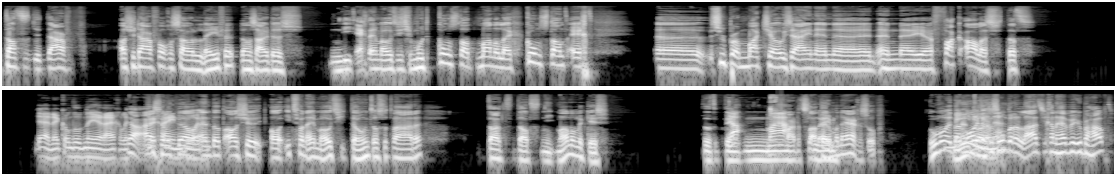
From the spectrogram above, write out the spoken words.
dat je daar als je daar volgens zou leven, dan zou je dus niet echt emoties. Je moet constant mannelijk, constant echt eh, super macho zijn en eh, en nee, eh, fuck alles. Dat Ja, daar komt het neer eigenlijk. ja, eigenlijk wel. En dat als je al iets van emotie toont, als het ware, dat dat niet mannelijk is. Dat ik denk, Ja, mm, maar dat slaat Nee. helemaal nergens op. Hoe wil je dan ooit een gezonde relatie gaan hebben überhaupt?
